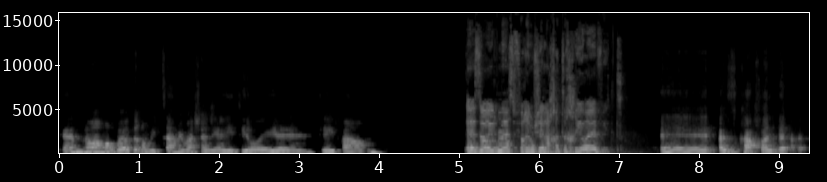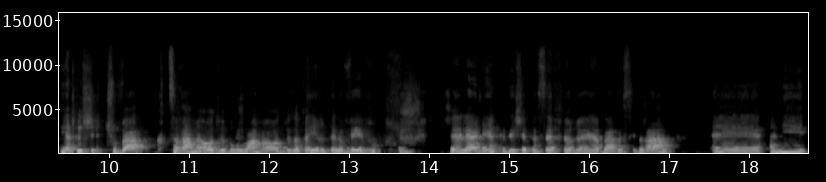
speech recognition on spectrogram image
כן? נועם הרבה יותר אמיצה ממה שאני הייתי או אהיה אי פעם. איזו עיר מהספרים שלך את הכי אוהבת? אה, אז ככה, אה, יש לי תשובה קצרה מאוד וברורה מאוד, וזאת העיר תל אביב, שאליה אני אקדיש את הספר הבא בסדרה. אה, אני,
